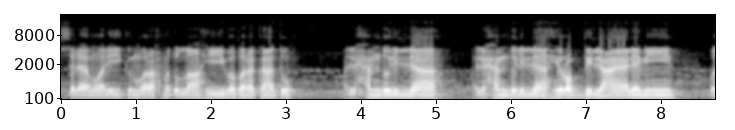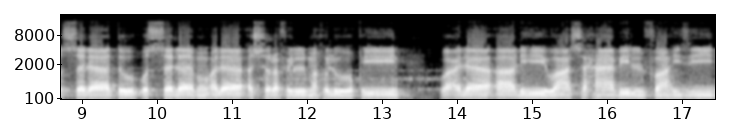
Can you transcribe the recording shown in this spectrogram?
السلام عليكم ورحمة الله وبركاته الحمد لله الحمد لله رب العالمين والصلاة والسلام على أشرف المخلوقين وعلى آله وأصحابه الفائزين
